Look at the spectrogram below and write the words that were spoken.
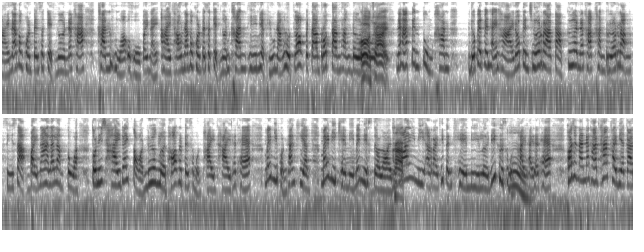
ายๆนะ บางคนเป็นสะเก็ดเงินนะคะ คันหัวโอ้โหไปไหนอายเขานะบางคนเป็นสะเก็ดเงินคันทีเนี่ยผิวหนังหลุดลอกไปตามรถตามทางเดินเออเลย ใช่ นะคะเป็นตุ่มคัน เดี๋ยวเป็นเป็นหายหายๆเนาะเป็นเชื้อรากากเกลื่อนนะคะ คันเรื้อรังศีรษะใบหน้าและลำตัว ตัวนี้ใช้ได้ต่อเนื่องเลย เพราะมันเป็นสมุนไพรไทยแท้ๆไม่มีผลข้างเคียง ไม่มีเคมีไม่มีสเตียรอยด์ครับไม่มีอะไรที่เป็นเคมีเลยนี่คือสมุนไพรไทยแท้ๆเพราะฉะนั้นนะคะ ถ้าใครมีอาการ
